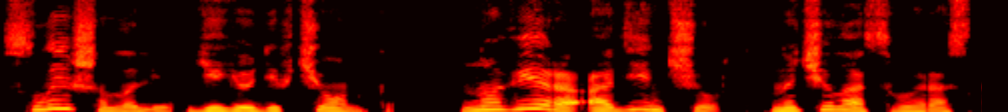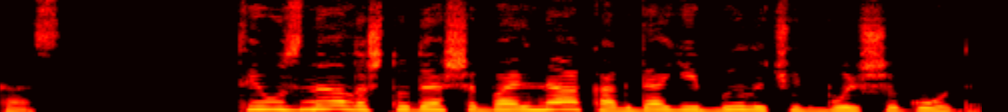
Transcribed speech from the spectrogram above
слышала ли ее девчонка, но Вера, один черт, начала свой рассказ. Ты узнала, что Даша больна, когда ей было чуть больше года.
